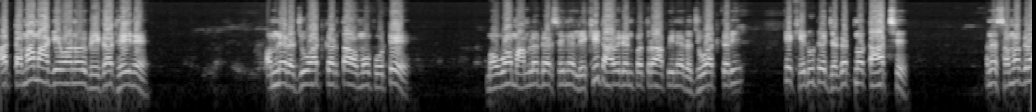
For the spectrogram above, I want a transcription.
આ તમામ આગેવાનોએ ભેગા થઈને અમને રજૂઆત કરતા અમો પોતે મહુવા મામલતદારશ્રીને લેખિત આવેદનપત્ર આપીને રજૂઆત કરી કે ખેડૂત એ જગતનો તાત છે અને સમગ્ર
